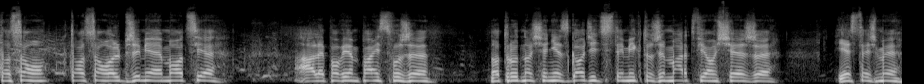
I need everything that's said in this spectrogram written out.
To są, to są olbrzymie emocje, ale powiem Państwu, że no trudno się nie zgodzić z tymi, którzy martwią się, że jesteśmy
